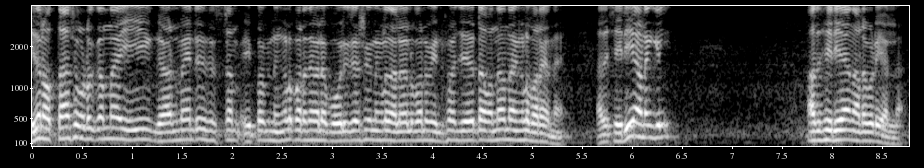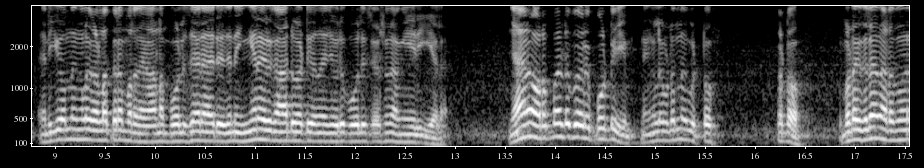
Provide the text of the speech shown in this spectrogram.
ഇതിന് ഒത്താശ കൊടുക്കുന്ന ഈ ഗവൺമെന്റ് സിസ്റ്റം ഇപ്പം നിങ്ങൾ പറഞ്ഞ പോലെ പോലീസ് സ്റ്റേഷനിൽ നിങ്ങൾ തലവേല പറഞ്ഞ് ഇൻഫോം ചെയ്തിട്ടാണ് വന്നതെന്ന് നിങ്ങൾ പറയുന്നത് അത് ശരിയാണെങ്കിൽ അത് ശരിയായ നടപടിയല്ല. എനിക്കൊന്നും നിങ്ങൾ കള്ളത്തരം പറഞ്ഞു കാരണം പോലീസുകാരും ഇതിന് ഇങ്ങനെ ഒരു കാർഡ് വാട്ടി വന്നു കഴിഞ്ഞാൽ ഒരു പോലീസ് സ്റ്റേഷനിൽ അംഗീകരിക്കുകയില്ല. ഞാൻ ഉറപ്പായിട്ട് പോയി റിപ്പോർട്ട് ചെയ്യും. നിങ്ങൾ ഇവിടെ നിന്ന് വിട്ടു. കേട്ടോ? ഇവിടെ ഇതിലെ നടന്ന്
